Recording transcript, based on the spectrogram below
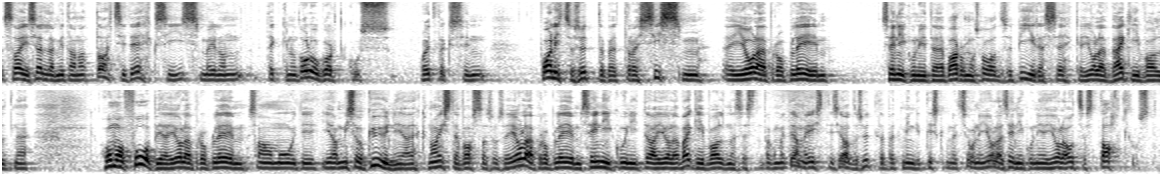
sai selle, mida nad tahtsid, ehk siis meil on tekkinud olukord, kus ma ütleksin, valitsus ütleb, et rassism ei ole probleem seni kuni ta jääb arvamusvabaduse piiresse ehk ei ole vägivaldne. homofoobia ei ole probleem samamoodi ja misogüünia ehk naistevastasus ei ole probleem seni, kuni ta ei ole vägivaldne, sest nagu me teame, Eesti seadus ütleb, et mingit diskriminatsiooni ei ole seni, kuni ei ole otsest tahtlust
